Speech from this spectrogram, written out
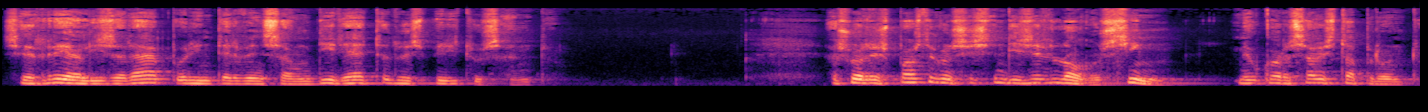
se realizará por intervenção direta do Espírito Santo. A sua resposta consiste em dizer logo: sim, meu coração está pronto.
